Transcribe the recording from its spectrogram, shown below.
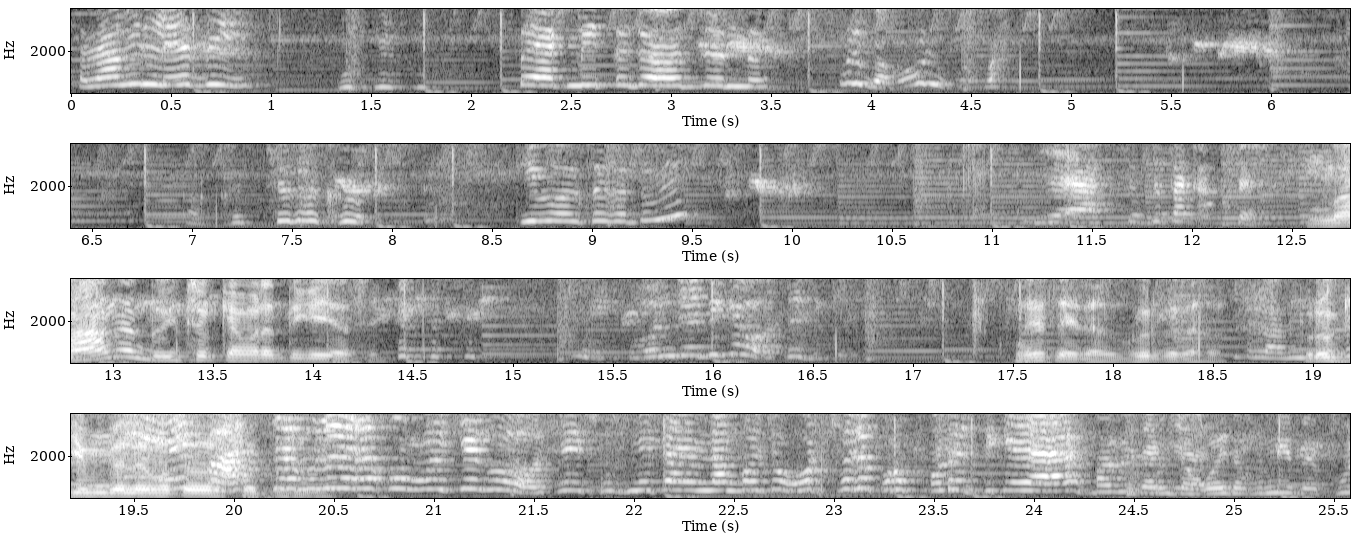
তাহলে আমি লেদি। প্যাক নিতে যাওয়ার জন্য। ওরে বাবা ওরে বাবা। হচ্ছে দেখো। কি বলছো গো তুমি? যে এক চোখে তাকাচ্ছে? না না দুই চোখ ক্যামেরার দিকেই আছে। কোন যেদিকে ও সেদিকে। দেখেছ দেখো ঘুরবে দেখো। পুরো গিম্বেলের মতো ওর চোখ ঘুরবে এরকম হয়েছে গো সেই সুস্মিতা এম নাম বলছে ওর ছেলে পুরো ফোনের দিকে একভাবে দেখে ওই দেখো নিবে ফোন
